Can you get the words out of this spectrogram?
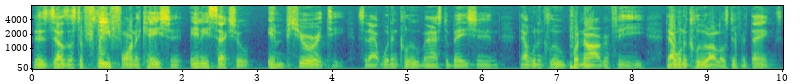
This tells us to flee fornication, any sexual impurity. So that would include masturbation, that would include pornography, that would include all those different things.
